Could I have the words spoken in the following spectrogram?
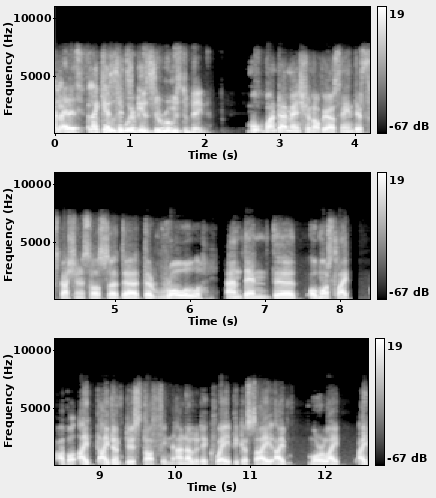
And and I- it and I guess feels it's- weird because it's- the room is too big one dimension obviously in this discussion is also the the role and then the almost like about I, I don't do stuff in analytic way because I I'm more like I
